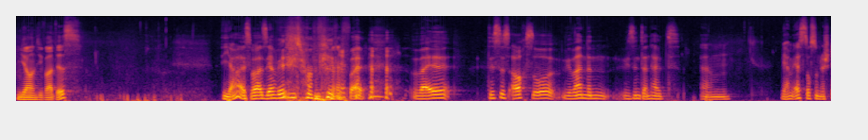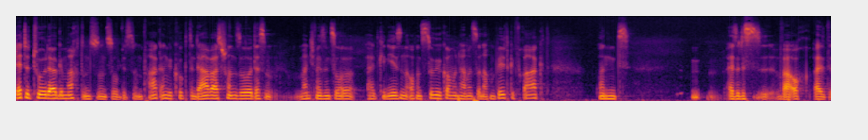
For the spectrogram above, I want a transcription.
Ja, und wie war das? Ja, es war sehr wild auf jeden Fall. Weil das ist auch so, wir waren dann, wir sind dann halt, ähm, wir haben erst doch so eine Städtetour da gemacht und uns so bis zum Park angeguckt und da war es schon so, dass manchmal sind so halt Chinesen auf uns zugekommen und haben uns dann nach dem Bild gefragt und also das war auch, also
